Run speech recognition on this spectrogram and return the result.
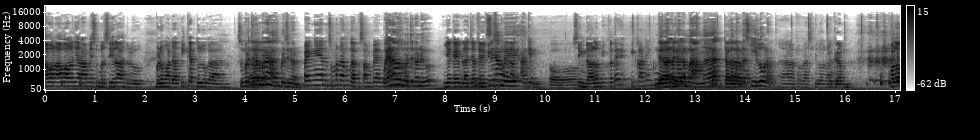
awal-awalnya rame sumber sirah dulu belum ada tiket dulu kan Sumber jenon Eh. pernah sumber jenon? pengen cuman aku nggak kesampean Pengen apa sumber jenon itu? ya gaya belajar diving Sing ambe enak. hakim. Oh. sing dalam katanya ikannya itu Iya, ada Dalam-dalam ya. banget, Dalam. 18 kilo lah. ya, 18 kilo lah Kilogram. kalau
